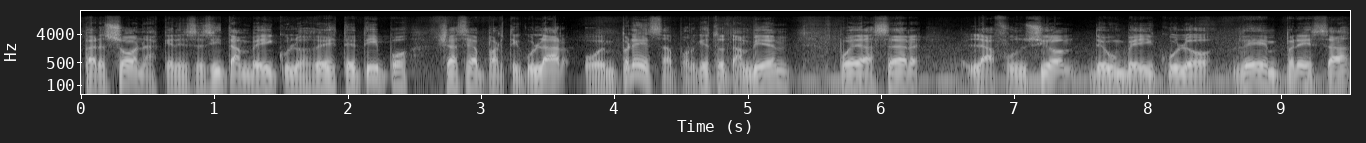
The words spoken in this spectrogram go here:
personas que necesitan vehículos de este tipo, ya sea particular o empresa, porque esto también puede hacer la función de un vehículo de empresa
